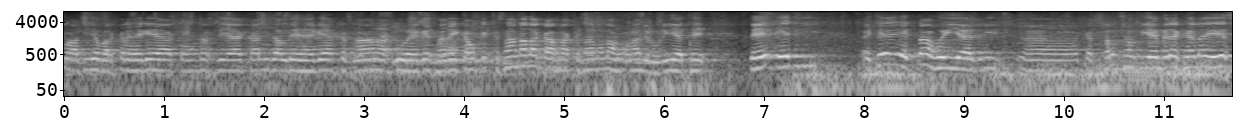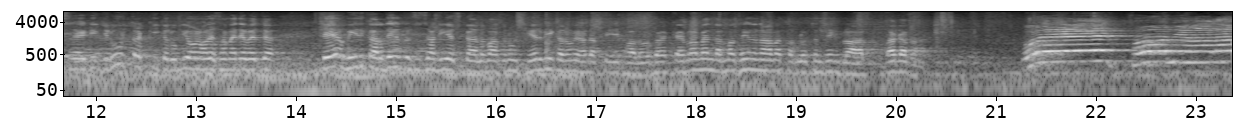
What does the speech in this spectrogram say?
ਪਾਰਟੀ ਦੇ ਵਰਕਰ ਹੈਗੇ ਆ, ਕਾਂਗਰਸ ਦੇ ਆ, ਅਕਾਲੀ ਦਲ ਦੇ ਹੈਗੇ ਆ, ਕਿਸਾਨ ਆਗੂ ਹੈਗੇ ਸਾਰੇ, ਕਿਉਂਕਿ ਕਿਸਾਨਾਂ ਦਾ ਕੰਮ ਆ, ਕਿਸਾਨਾਂ ਦਾ ਹੋਣਾ ਜ਼ਰੂਰੀ ਹੈ ਇੱਥੇ। ਤੇ ਇਹ ਜਿਹੜੀ ਇੱਥੇ ਏਕਤਾ ਹੋਈ ਹੈ ਜਿਹੜੀ ਸਰਬਸੰਮਤੀ ਹੈ, ਮੇਰਾ ਖਿਆਲ ਹੈ ਇਹ ਸੋਸਾਇਟੀ ਜ਼ਰੂਰ ਤਰੱਕੀ ਕਰੂਗੀ ਆਉਣ ਵਾਲੇ ਸਮੇਂ ਦੇ ਵਿੱਚ। ਤੇ ਉਮੀਦ ਕਰਦੇ ਹਾਂ ਤੁਸੀਂ ਸਾਡੀ ਇਸ ਗੱਲਬਾਤ ਨੂੰ ਸ਼ੇਅਰ ਵੀ ਕਰੋਗੇ, ਸਾਡਾ ਪੇਜ ਫਾਲੋ ਕਰੋ ਕੈਮਰਾਮੈਨ ਨਰਮਲ ਸਿੰਘ ਦਾ ਨਾਮ ਹੈ ਤਰਲੋਚਨ ਸਿੰਘ ਬਰਾੜ ਬਾਗਾ ਬਰਾੜ ਓਏ ਸੋਨਿਆਲਾ!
